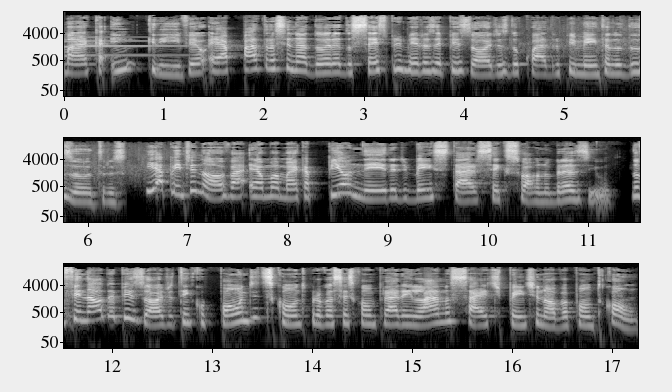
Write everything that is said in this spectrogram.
marca incrível, é a patrocinadora dos seis primeiros episódios do quadro Pimenta no dos Outros. E a Pente Nova é uma marca pioneira de bem-estar sexual no Brasil. No final do episódio tem cupom de desconto para vocês comprarem lá no site pentenova.com.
